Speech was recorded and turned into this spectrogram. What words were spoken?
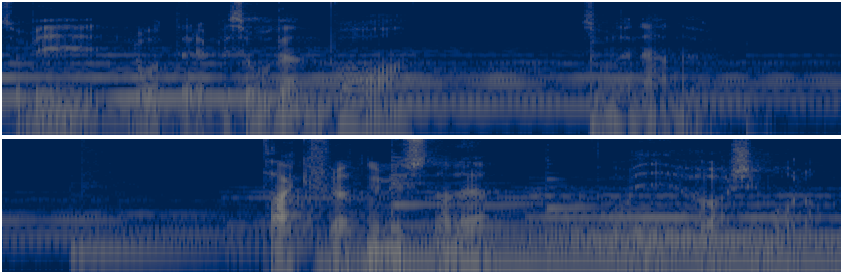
Så vi låter episoden vara som den är nu. Tack för att ni lyssnade och vi hörs imorgon.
